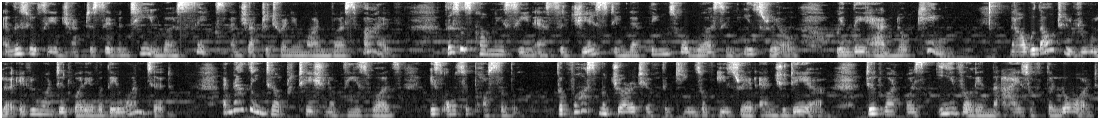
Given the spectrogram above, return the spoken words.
And this you'll see in chapter 17, verse 6, and chapter 21, verse 5. This is commonly seen as suggesting that things were worse in Israel when they had no king. Now, without a ruler, everyone did whatever they wanted. Another interpretation of these words is also possible. The vast majority of the kings of Israel and Judea did what was evil in the eyes of the Lord.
